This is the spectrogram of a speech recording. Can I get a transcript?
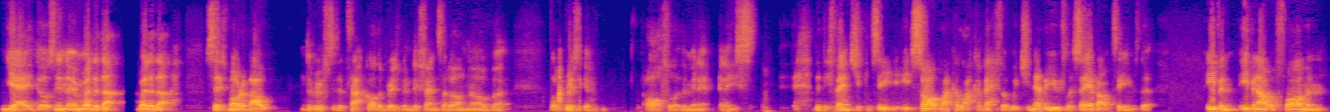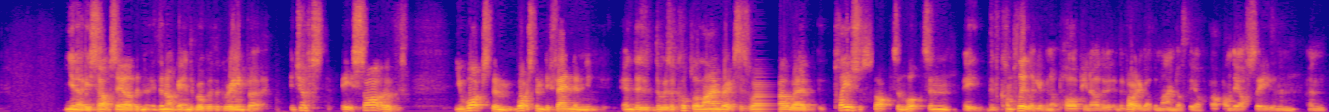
Yeah, it does. And, and whether that whether that says more about the Roosters' attack or the Brisbane defence, I don't know. But look, Brisbane awful at the minute, and it's the defence. You can see it's sort of like a lack of effort, which you never usually say about teams that even even out of form and you know you sort of say oh they're not getting the rub of the green, but it just it's sort of you watch them watch them defend and and there, was a couple of line breaks as well where players just stopped and looked and it, they've completely given up hope. You know, they, have already got the mind off the on the off season and, and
